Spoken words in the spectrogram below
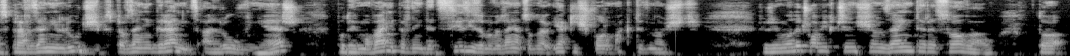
sprawdzanie ludzi, sprawdzanie granic, ale również podejmowanie pewnej decyzji, zobowiązania co do jakichś form aktywności. Jeżeli młody człowiek czymś się zainteresował, to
